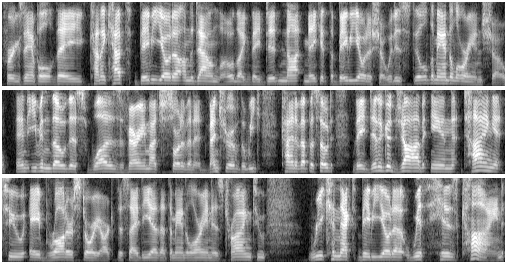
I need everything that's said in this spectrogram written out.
For example, they kind of kept Baby Yoda on the down low, like they did not make it the Baby Yoda show. It is still the Mandalorian show, and even though this was very much sort of an adventure of the week kind of episode, they did a good job in tying it to a broader story arc. This idea that the Mandalorian is trying to reconnect Baby Yoda with his kind,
